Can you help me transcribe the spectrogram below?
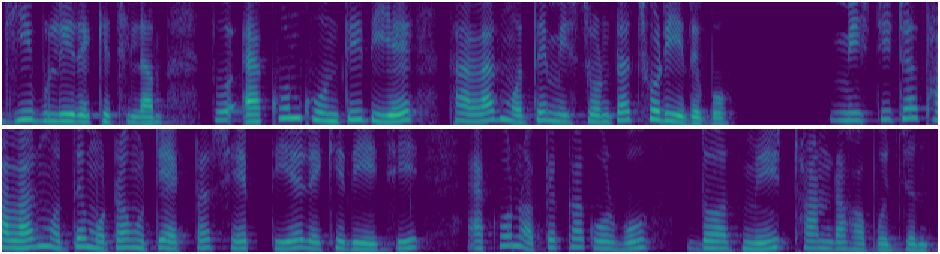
ঘি বুলিয়ে রেখেছিলাম। তো এখন খুন্তি দিয়ে থালার মধ্যে মিশ্রণটা ছড়িয়ে দেব। মিষ্টিটা থালার মধ্যে মোটামুটি একটা শেপ দিয়ে রেখে দিয়েছি। এখন অপেক্ষা করব দশ মিনিট ঠান্ডা হওয়া পর্যন্ত।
